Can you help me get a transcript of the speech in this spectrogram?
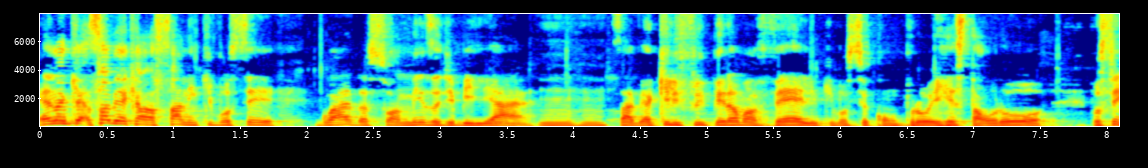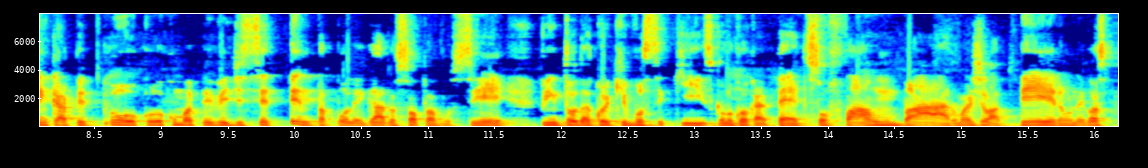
É naque... Sabe aquela sala em que você guarda sua mesa de bilhar, uhum. sabe? Aquele fliperama velho que você comprou e restaurou. Você encarpetou, colocou uma TV de 70 polegadas só para você, pintou da cor que você quis, colocou carpete, sofá, um bar, uma geladeira, um negócio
